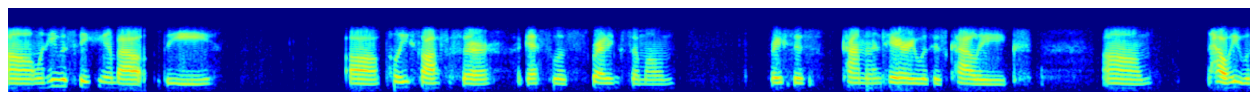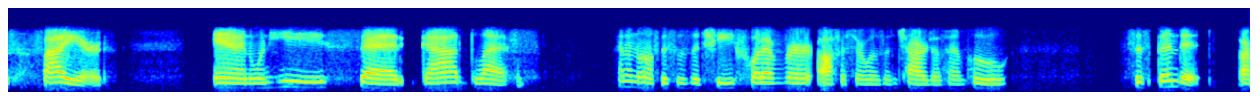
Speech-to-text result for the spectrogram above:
Uh, when he was speaking about the uh, police officer, I guess was spreading some um, racist commentary with his colleagues, um, how he was fired and when he said, God bless, I don't know if this was the chief, whatever officer was in charge of him, who suspended or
